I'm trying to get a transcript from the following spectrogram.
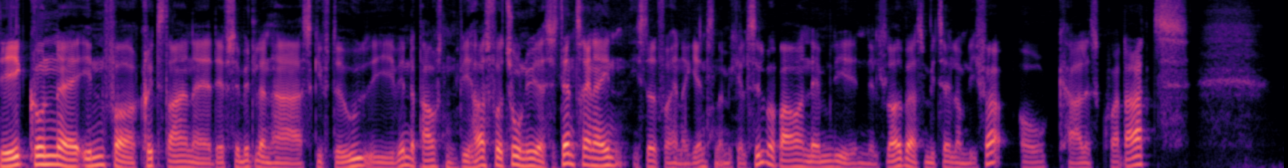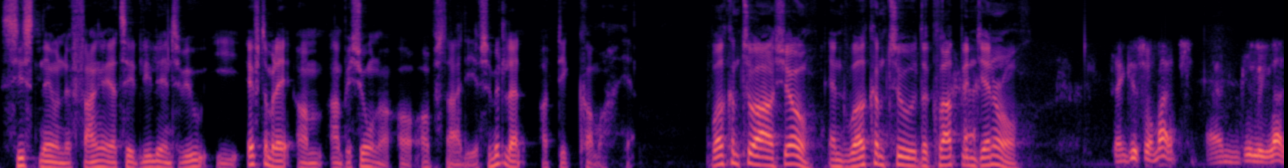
Det er ikke kun uh, inden for kridtstregerne, at FC Midtjylland har skiftet ud i vinterpausen. Vi har også fået to nye assistenttræner ind, i stedet for Henrik Jensen og Michael Silberbauer, nemlig Niels Lodberg, som vi talte om lige før, og Carles Quadrat. Sidstnævnte fangede jeg til et lille interview i eftermiddag om ambitioner og opstart i FC Midtjylland, og det kommer her. Welcome to our show, and welcome to the club in general. Thank you so much. I'm really glad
